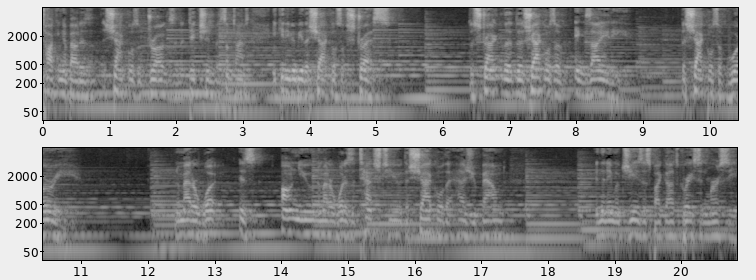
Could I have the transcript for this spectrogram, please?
Talking about is the shackles of drugs and addiction, but sometimes it can even be the shackles of stress, the, stra- the, the shackles of anxiety, the shackles of worry. No matter what is on you, no matter what is attached to you, the shackle that has you bound, in the name of Jesus, by God's grace and mercy,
